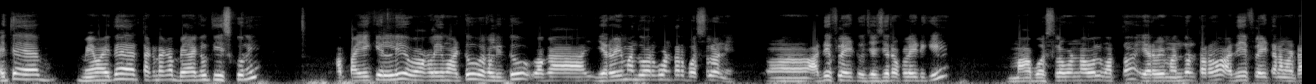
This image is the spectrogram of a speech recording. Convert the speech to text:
అయితే మేమైతే టక్కడక్క బ్యాగులు తీసుకుని ఆ పైకి వెళ్ళి ఒకళ్ళు అటు ఒకళ్ళు ఇటు ఒక ఇరవై మంది వరకు ఉంటారు బస్సులోని. అదే ఫ్లైట్ జజీరా ఫ్లైట్కి. మా బస్సులో ఉన్న వాళ్ళు మొత్తం ఇరవై మంది ఉంటారు. అదే ఫ్లైట్ అనమాట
